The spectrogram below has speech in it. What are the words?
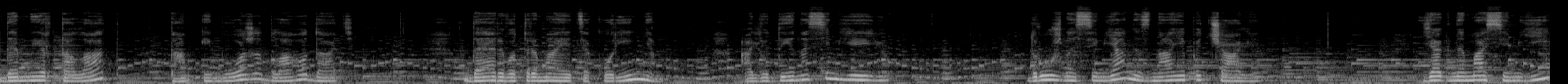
Де мир та лад, там і Божа благодать. Дерево тримається корінням, а людина сім'єю. Дружна сім'я не знає печалі. Як нема сім'ї,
